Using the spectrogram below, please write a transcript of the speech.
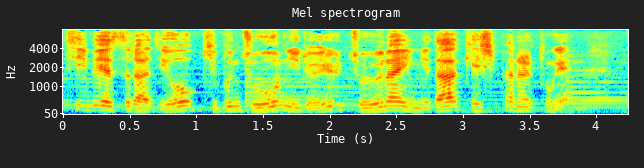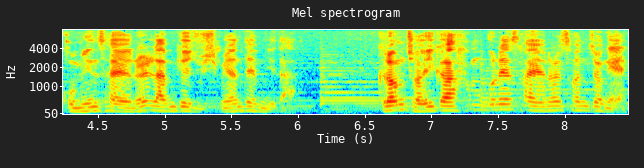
TBS 라디오 기분 좋은 일요일 조연아입니다 게시판을 통해 고민 사연을 남겨주시면 됩니다. 그럼 저희가 한 분의 사연을 선정해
